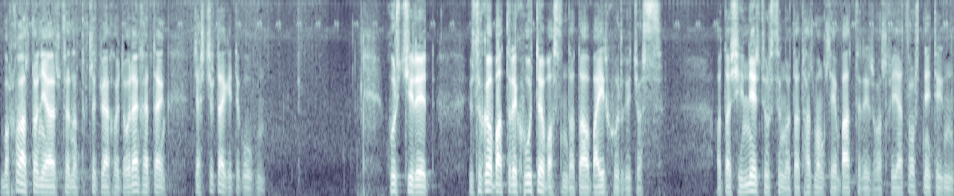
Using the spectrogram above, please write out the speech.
Бурхан алдууны ойролцоо нутаглаж байх үед уран хатан зарчудаа гэдэг үг нь хурч ирээд Юсүхэ Баатарыг хүүтэ болсонд одоо баяр хүргэж бас одоо шинээр төрсэн одоо тал Монголын Баатар ир болох язгууртны тэгэн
